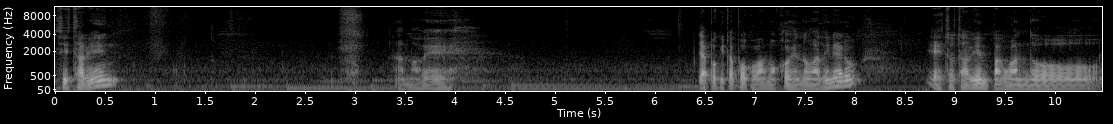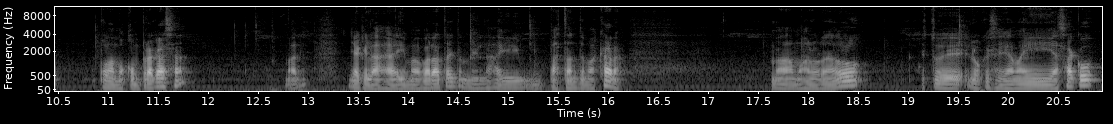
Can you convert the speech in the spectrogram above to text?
si está bien. Vamos a ver. Ya poquito a poco vamos cogiendo más dinero. Esto está bien para cuando podamos comprar casa. ¿Vale? Ya que las hay más baratas y también las hay bastante más caras. Vamos al ordenador. Esto es lo que se llama ahí a saco.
